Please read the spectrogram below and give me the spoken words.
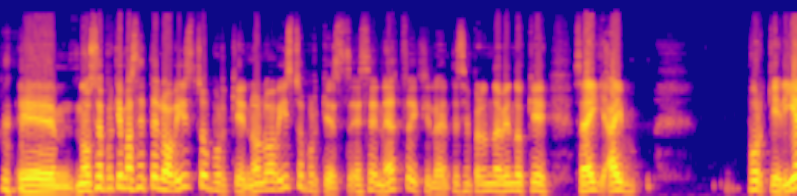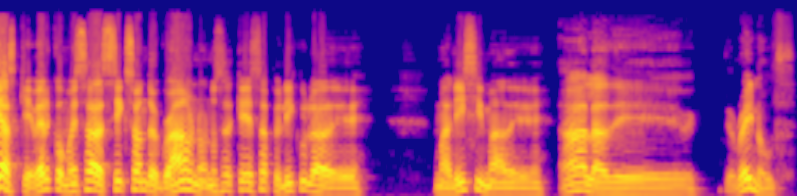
Em, no sé por qué más gente lo ha visto, porque no lo ha visto, porque es, es en Netflix y la gente siempre anda viendo que... O sea, hay, hay porquerías que ver como esa Six Underground o no sé qué, esa película de malísima de... Ah, la de, Reynolds.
